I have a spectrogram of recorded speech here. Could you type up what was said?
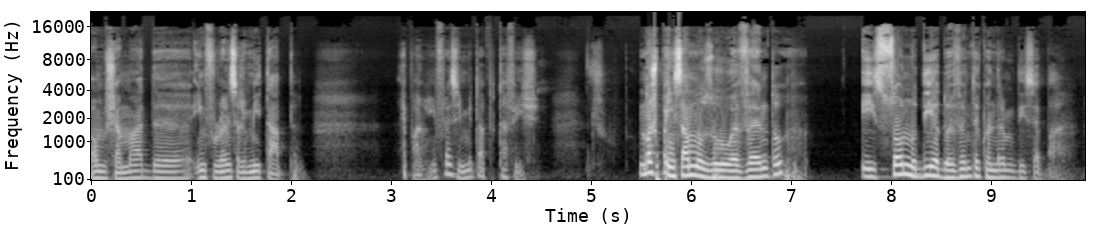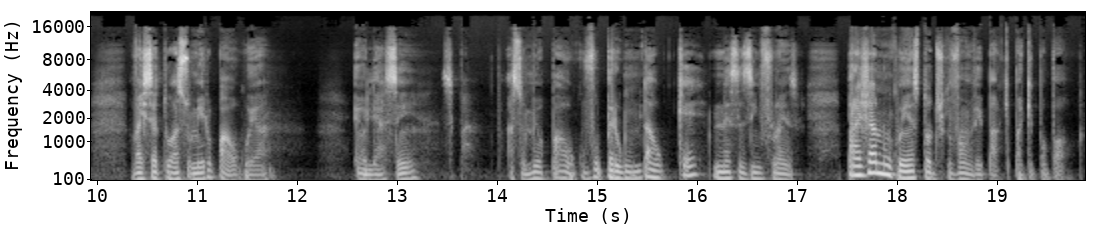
Vamos chamar de Influencers Meetup. Epá, Influencer Meetup tá fixe. Nós pensamos o evento e só no dia do evento é que o André me disse: Epá, vai ser tu assumir o palco, já. Eu olhei assim, disse, pá, assumir o palco, vou perguntar o que nessas influencers. Para já não conheço todos que vão vir para aqui, para aqui para o palco.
